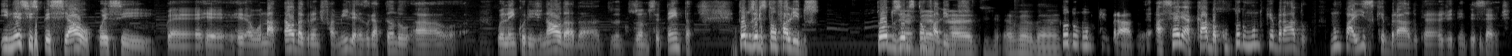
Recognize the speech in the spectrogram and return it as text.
E nesse especial, com esse é, é, o Natal da Grande Família, resgatando a- o elenco original da- da- dos anos 70, todos eles estão falidos. Todos eles estão é falidos. verdade, É verdade. Todo mundo quebrado. A série acaba com todo mundo quebrado, num país quebrado, que era de 87.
